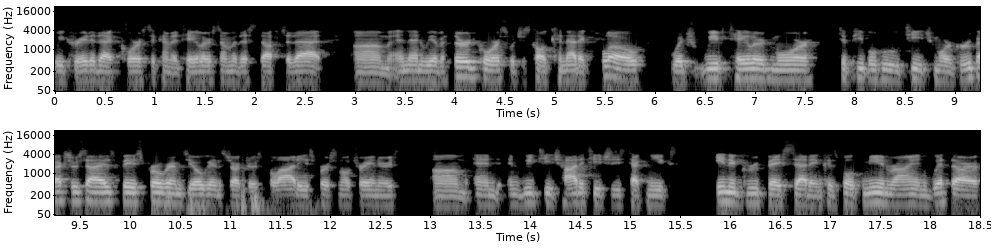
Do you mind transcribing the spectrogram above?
we created that course to kind of tailor some of this stuff to that. Um, and then we have a third course, which is called Kinetic Flow, which we've tailored more to people who teach more group exercise based programs, yoga instructors, Pilates, personal trainers, um, and and we teach how to teach these techniques in a group based setting because both me and Ryan with our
